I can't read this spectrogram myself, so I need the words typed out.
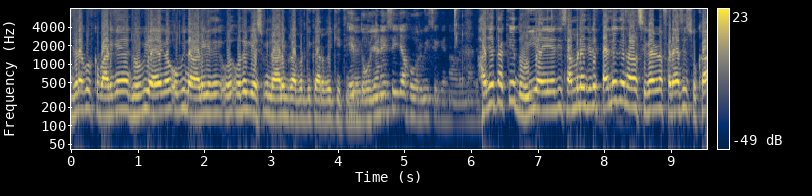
ਜਿਹੜਾ ਕੋਈ ਕਬਾੜੀਆਂ ਜਾਂ ਜੋ ਵੀ ਆਏਗਾ ਉਹ ਵੀ ਨਾਲ ਹੀ ਉਹਦੇ ਕੇਸ ਵੀ ਨਾਲ ਹੀ ਬਰਾਬਰ ਦੀ ਕਾਰਵਾਈ ਕੀਤੀ ਇਹ ਜਾਏਗੀ। ਦੋ ਜਣੇ ਸੀ ਜਾਂ ਹੋਰ ਵੀ ਸੀਗੇ ਨਾਲ ਇਹਨਾਂ ਦੇ? ਹਜੇ ਤੱਕ ਇਹ ਦੋ ਹੀ ਆਏ ਆ ਜੀ। ਸਾਹਮਣੇ ਜਿਹੜੇ ਪਹਿਲੇ ਦੇ ਨਾਲ ਸੀਗਾ ਜਿਹੜਾ ਫੜਿਆ ਸੀ ਸੁਖਾ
